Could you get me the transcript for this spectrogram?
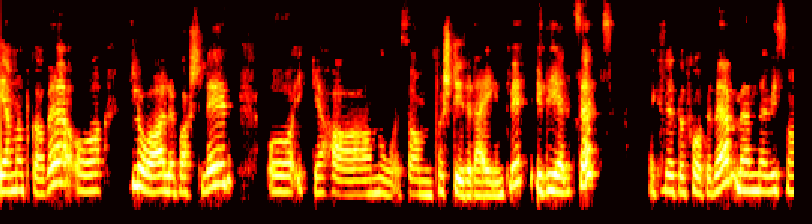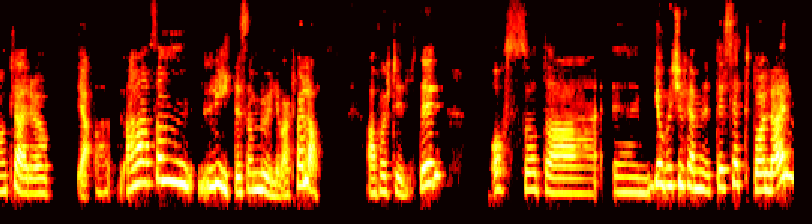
én oppgave og slå av alle varsler. Og ikke ha noe som forstyrrer deg egentlig, ideelt sett. Det er ikke så lett å få til det, men hvis man klarer å ja, ha så lite som mulig, i hvert fall. da av forstyrrelser. Og så da eh, jobbe 25 minutter, sette på alarm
